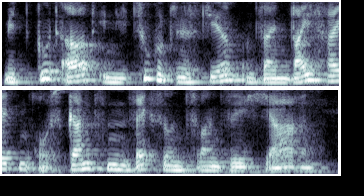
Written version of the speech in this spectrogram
mit Good Art in die Zukunft investieren und seinen Weisheiten aus ganzen 26 Jahren.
